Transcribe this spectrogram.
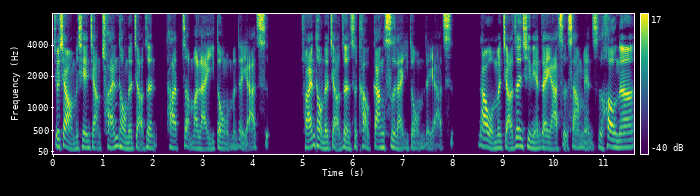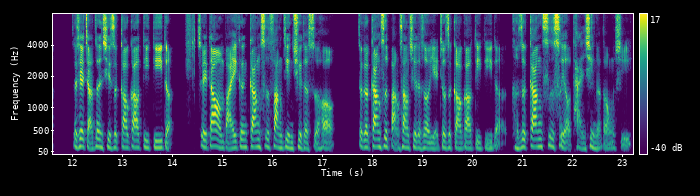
就像我们先讲传统的矫正，它怎么来移动我们的牙齿？传统的矫正是靠钢丝来移动我们的牙齿。那我们矫正器粘在牙齿上面之后呢，这些矫正器是高高低低的，所以当我们把一根钢丝放进去的时候，这个钢丝绑上去的时候，也就是高高低低的。可是钢丝是有弹性的东西，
